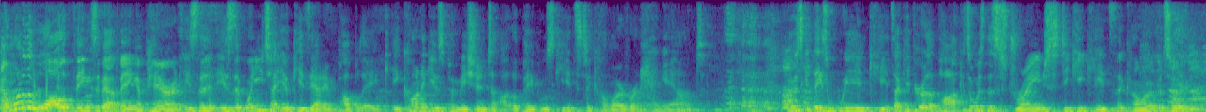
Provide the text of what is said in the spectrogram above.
and one of the wild things about being a parent is that is that when you take your kids out in public, it kind of gives permission to other people's kids to come over and hang out. You always get these weird kids. Like if you're at the park, it's always the strange, sticky kids that come over too.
